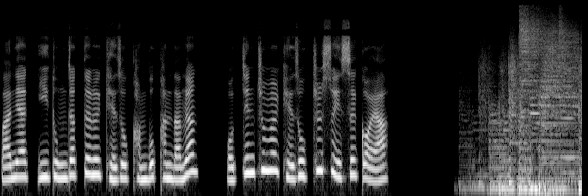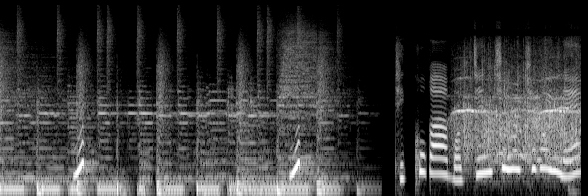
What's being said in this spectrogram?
만약 이 동작들을 계속 반복한다면 멋진 춤을 계속 출 수 있을 거야. 디코가 멋진 춤을 추고 있네.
